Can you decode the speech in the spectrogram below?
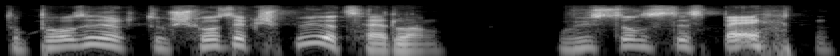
Du, hast ja, du hast ja gespielt eine Zeit lang. Willst du uns das beichten?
